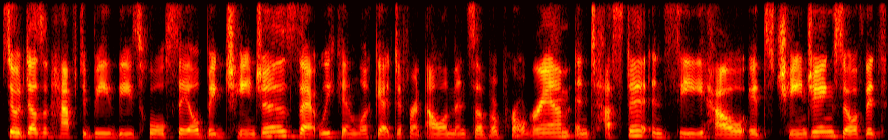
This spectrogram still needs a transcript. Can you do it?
So it doesn't have to be these wholesale big changes that we can look at different elements of a program and test it and see how it's changing. So if it's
